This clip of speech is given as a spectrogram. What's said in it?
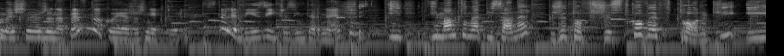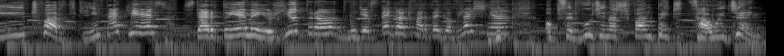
Myślę, że na pewno kojarzysz niektórych z telewizji czy z internetu. I, I mam tu napisane, że to wszystko we wtorki i czwartki. Tak jest! Startujemy już jutro, 24 września. Obserwujcie nasz fanpage cały dzień.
